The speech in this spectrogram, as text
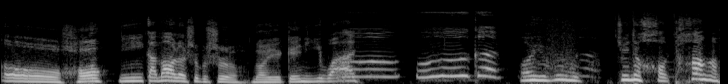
哦，好，你感冒了是不是？那也给你一碗。哦，我喝喝看。哎呦，真的好烫啊！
